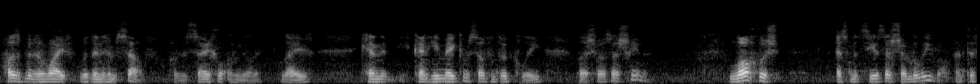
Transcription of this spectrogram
husband and wife within himself, of the seichel and the leiv, can, can he make himself into a kli l'ashvas hashchina. Lochush es mitzias Hashem belibo, and to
